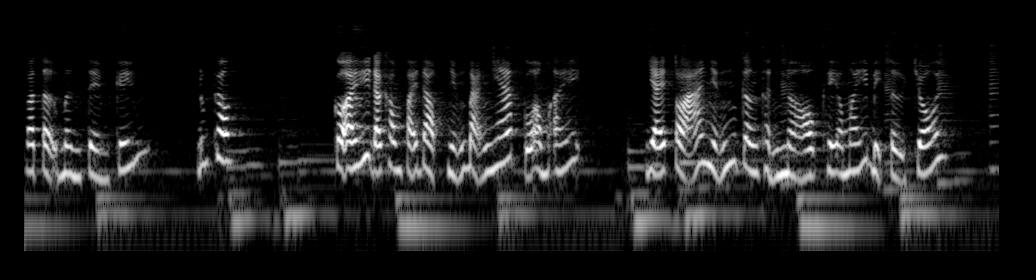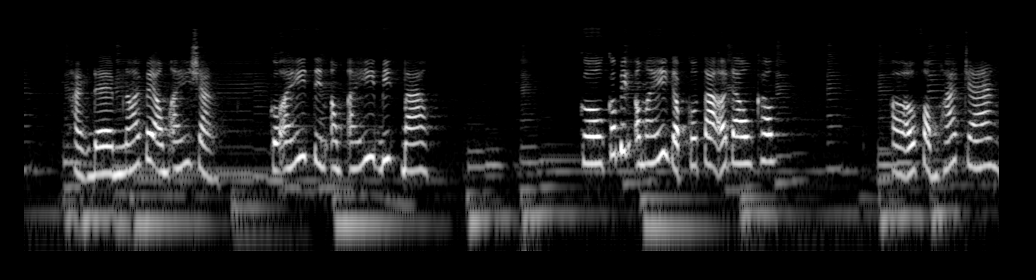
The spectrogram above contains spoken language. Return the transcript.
và tự mình tìm kiếm, đúng không? Cô ấy đã không phải đọc những bản nháp của ông ấy, giải tỏa những cơn thịnh nộ khi ông ấy bị từ chối. Hàng đêm nói với ông ấy rằng cô ấy tin ông ấy biết bao. Cô có biết ông ấy gặp cô ta ở đâu không? Ở phòng hóa trang,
